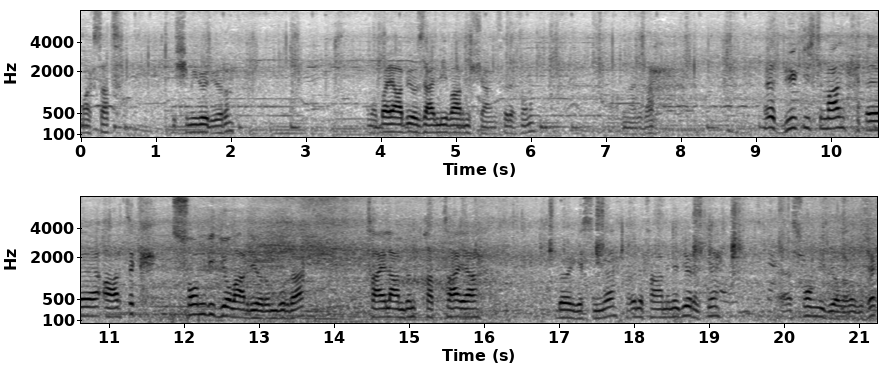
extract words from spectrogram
maksat işimi görüyorum. Ama bayağı bir özelliği varmış yani telefonun. Bunları da. Evet büyük ihtimal e, artık son videolar diyorum burada. Tayland'ın Pattaya bölgesinde. Öyle tahmin ediyorum ki e, son videolar olacak.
